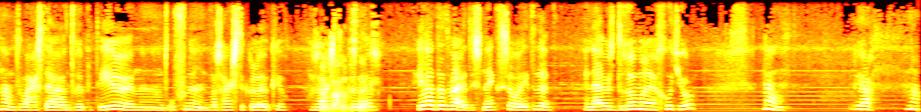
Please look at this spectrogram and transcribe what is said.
nou, toen waren ze daar aan het repeteren en aan het oefenen. En het was hartstikke leuk, joh. Het was Dat waren hartstikke de leuk. Ja, dat waren de snacks, zo heette dat. En hij was drummer en goed, joh. Nou, ja, nou,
